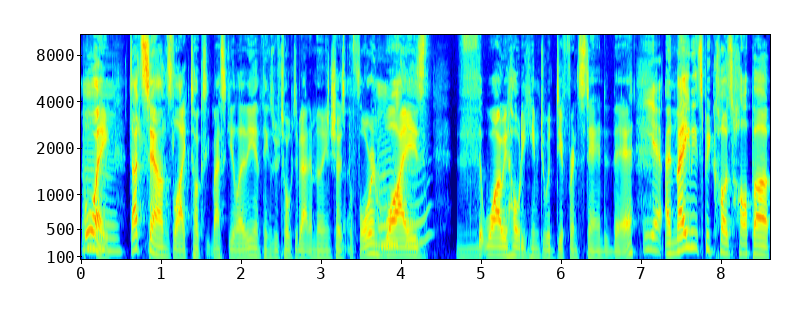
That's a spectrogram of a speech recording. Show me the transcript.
Boy, Mm. that sounds like toxic masculinity and things we've talked about in a million shows before. And why is th- why are we holding him to a different standard there? Yeah. And maybe it's because Hopper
